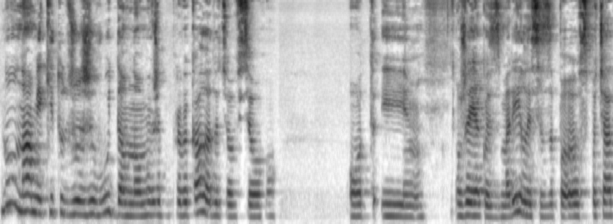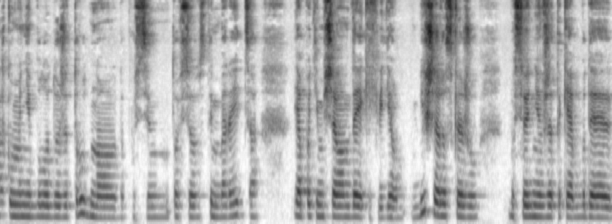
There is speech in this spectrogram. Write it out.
Ну, нам, які тут вже живуть давно, ми вже привикали до цього всього. От і вже якось змирилися. Спочатку мені було дуже трудно, допустим, то все з тим мириться. Я потім ще вам деяких відео більше розкажу, бо сьогодні вже таке буде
